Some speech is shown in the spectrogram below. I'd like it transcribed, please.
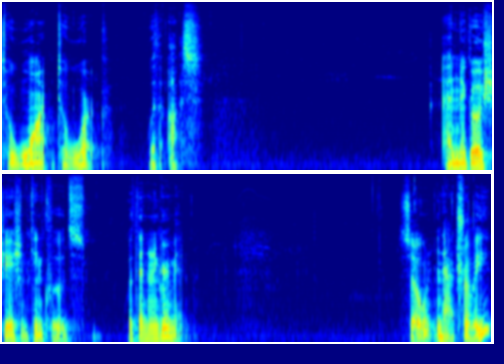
to want to work with us. And negotiation concludes with an agreement. So, naturally,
